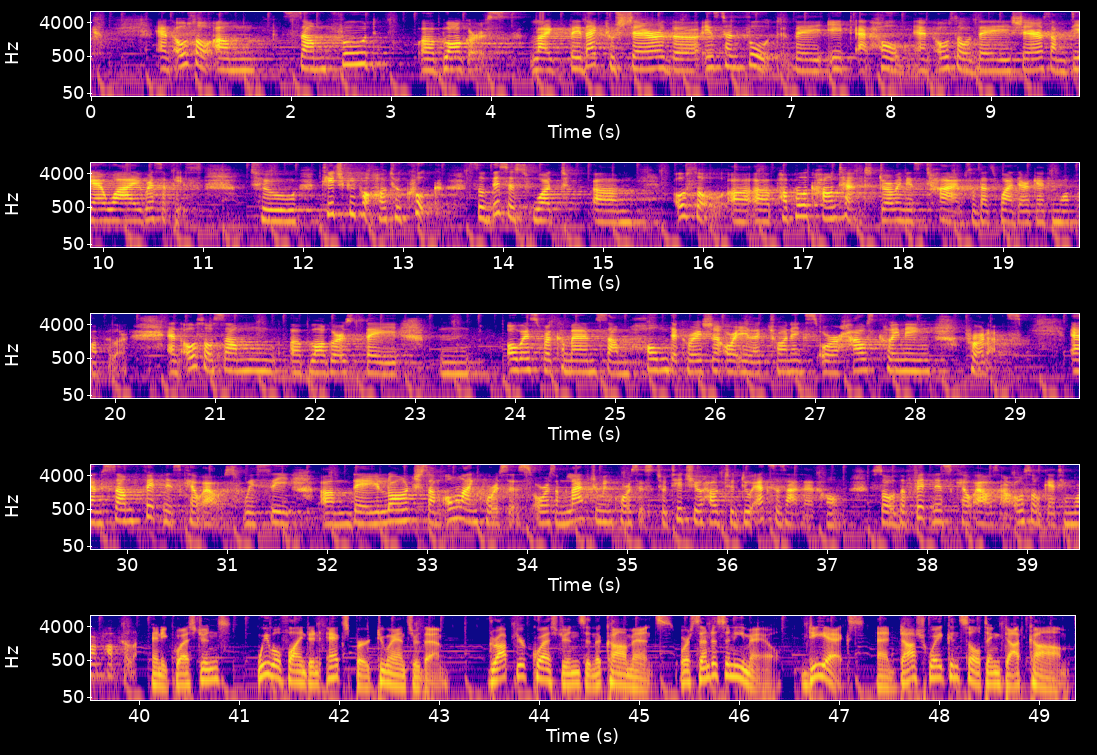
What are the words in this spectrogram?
And also um, some food uh, bloggers like they like to share the instant food they eat at home and also they share some DIY recipes to teach people how to cook. So this is what um, also uh, uh, popular content during this time. So that's why they're getting more popular. And also some uh, bloggers they um, always recommend some home decoration or electronics or house cleaning products and some fitness KOLs, we see um, they launch some online courses or some live streaming courses to teach you how to do exercise at home. So the fitness KOLs are also getting more popular. Any questions? We will find an expert to answer them. Drop your questions in the comments or send us an email dx at daxueconsulting.com.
